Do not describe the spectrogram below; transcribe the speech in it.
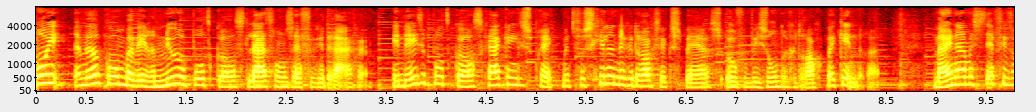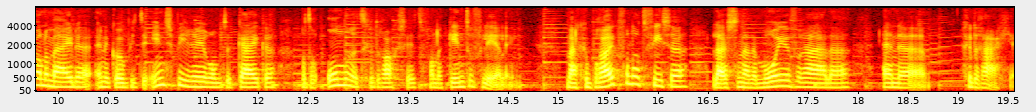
Hoi en welkom bij weer een nieuwe podcast Laten we ons even gedragen. In deze podcast ga ik in gesprek met verschillende gedragsexperts over bijzonder gedrag bij kinderen. Mijn naam is Steffi van der Meijden en ik hoop je te inspireren om te kijken wat er onder het gedrag zit van een kind of leerling. Maak gebruik van adviezen, luister naar de mooie verhalen en uh, gedraag je.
